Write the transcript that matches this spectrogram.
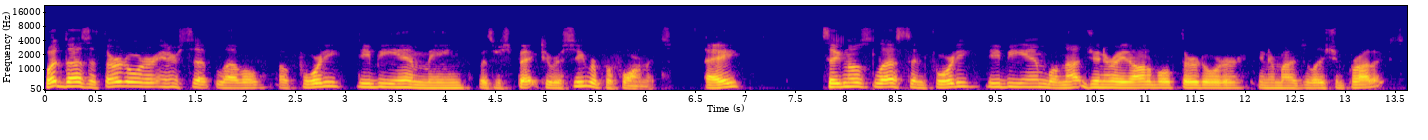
What does a third order intercept level of 40 dBm mean with respect to receiver performance? A. Signals less than 40 dBm will not generate audible third order intermodulation products.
